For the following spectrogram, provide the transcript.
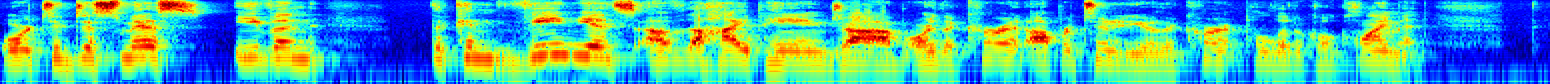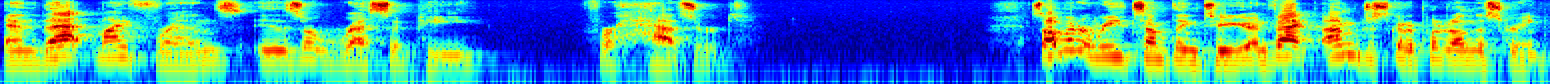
or to dismiss even the convenience of the high paying job or the current opportunity or the current political climate. And that, my friends, is a recipe for hazard. So I'm going to read something to you. In fact, I'm just going to put it on the screen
